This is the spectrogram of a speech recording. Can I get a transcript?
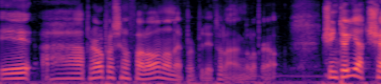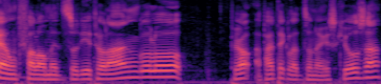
E ah, però il prossimo falò non è proprio dietro l'angolo, però. Cioè, in teoria c'è un falò mezzo dietro l'angolo, però a parte che la zona è rischiosa,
